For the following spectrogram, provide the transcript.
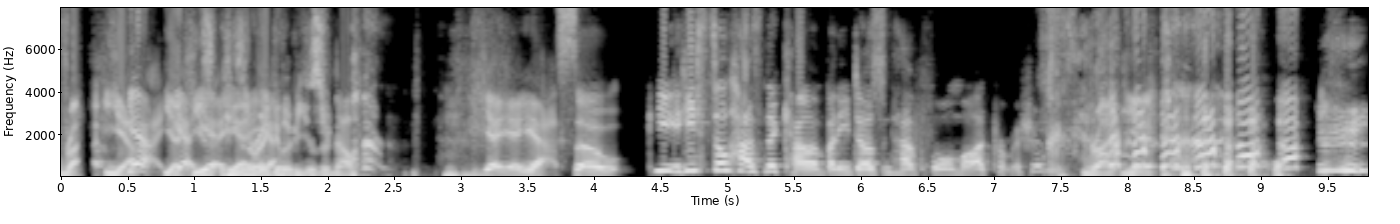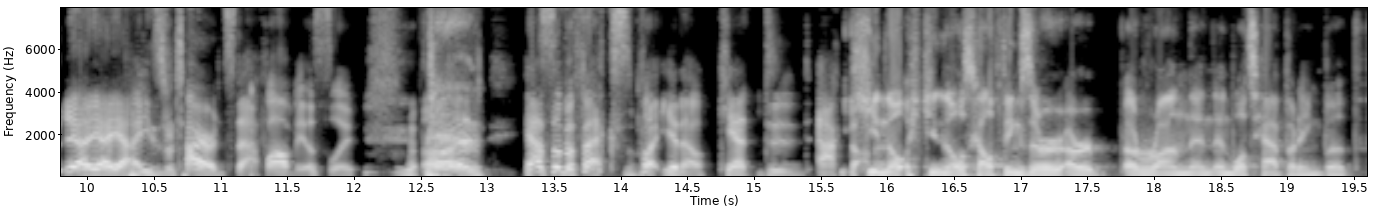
right yeah Yeah, yeah, yeah, he's, yeah, he's yeah, a yeah. regular user now yeah, yeah, yeah. So He he still has an account, but he doesn't have full mod permissions. right yeah yeah, yeah, yeah. He's retired staff, obviously. Uh, he has some effects, but you know, can't do, act on he it. know he knows how things are are, are run and, and what's happening but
